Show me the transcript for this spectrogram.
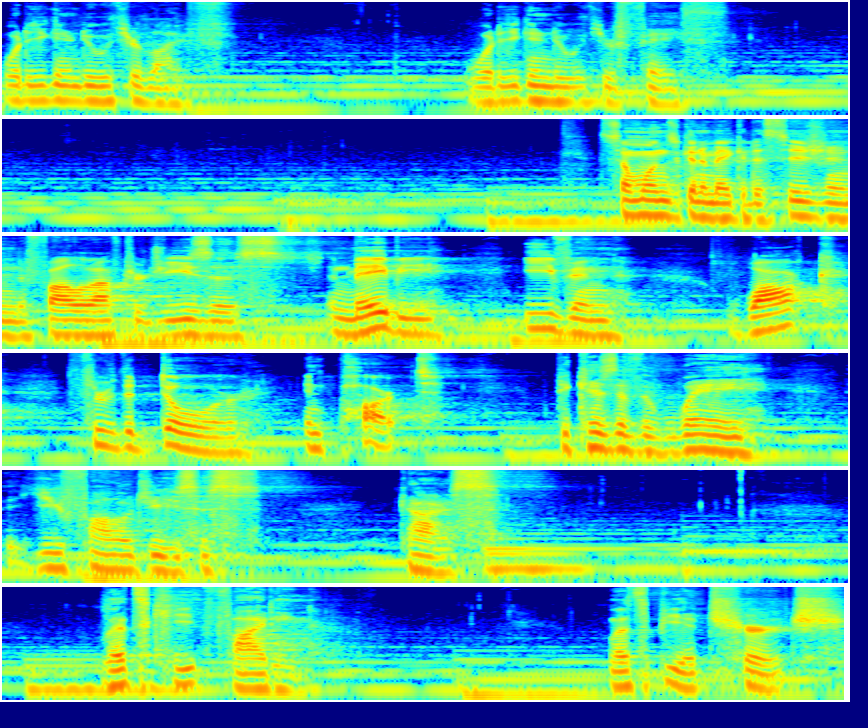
What are you going to do with your life? What are you going to do with your faith? Someone's going to make a decision to follow after Jesus and maybe even walk through the door in part because of the way that you follow Jesus. Guys, let's keep fighting. Let's be a church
